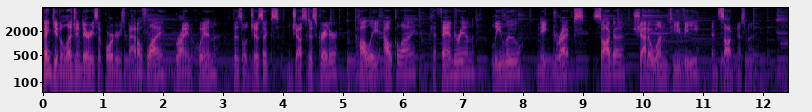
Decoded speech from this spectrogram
Thank you to legendary supporters Battlefly, Brian Quinn, Fizzle Jizzix, Justice Crater, Kali Alkali, Cathandrian, Lilu, Nate Drex, Saga, Shadow One TV, and Sognusman.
